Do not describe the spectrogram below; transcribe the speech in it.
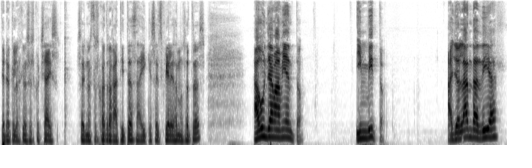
pero que los que nos escucháis sois nuestros cuatro gatitos ahí que sois fieles a nosotros, hago un llamamiento. Invito a Yolanda Díaz,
